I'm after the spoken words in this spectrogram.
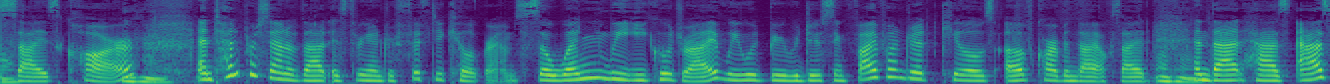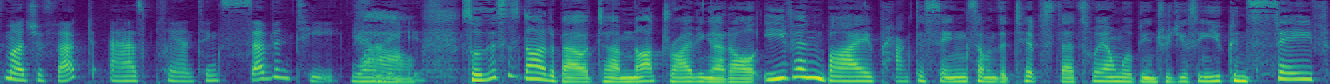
mid-sized car. And 10% of that is 350 kilograms. So when we eco drive, we would be reducing 500 kilos of carbon dioxide, and that has as much effect as planting 70 Wow. trees. So this is not about um, not driving at all. Even by practicing some of the tips that Soyoung will be introducing, you can save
